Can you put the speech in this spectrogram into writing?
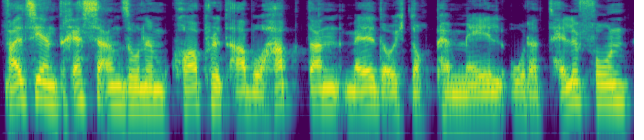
Falls ihr Interesse an so einem Corporate-Abo habt, dann meldet euch doch per Mail oder Telefon.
